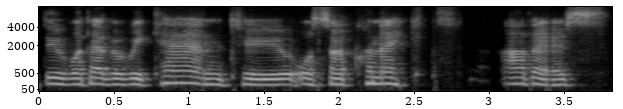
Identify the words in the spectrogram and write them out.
do whatever we can to also connect others.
